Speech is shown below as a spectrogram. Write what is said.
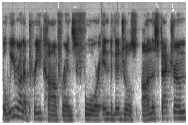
but we run a pre-conference for individuals on the spectrum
